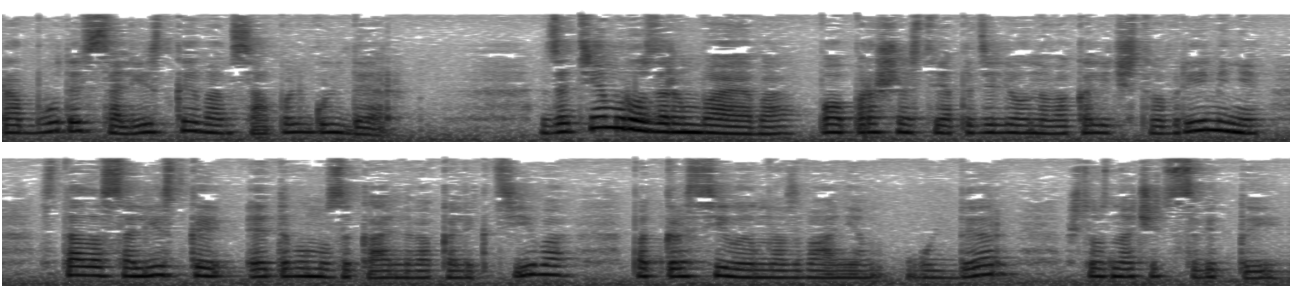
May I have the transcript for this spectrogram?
работать солисткой в ансамбль «Гульдер». Затем Роза Рымбаева, по прошествии определенного количества времени, стала солисткой этого музыкального коллектива под красивым названием «Гульдер», что значит «цветы»,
